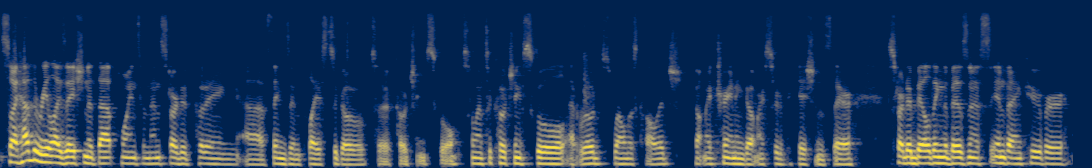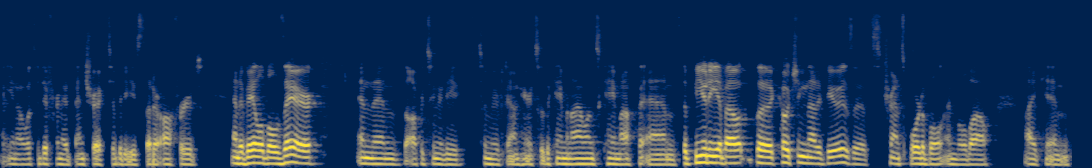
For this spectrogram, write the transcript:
so I had the realization at that point and then started putting uh, things in place to go to coaching school. So I went to coaching school at Rhodes Wellness College, got my training, got my certifications there, started building the business in Vancouver, you know, with the different adventure activities that are offered and available there. And then the opportunity to move down here to the Cayman Islands came up. And the beauty about the coaching that I do is it's transportable and mobile. I can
